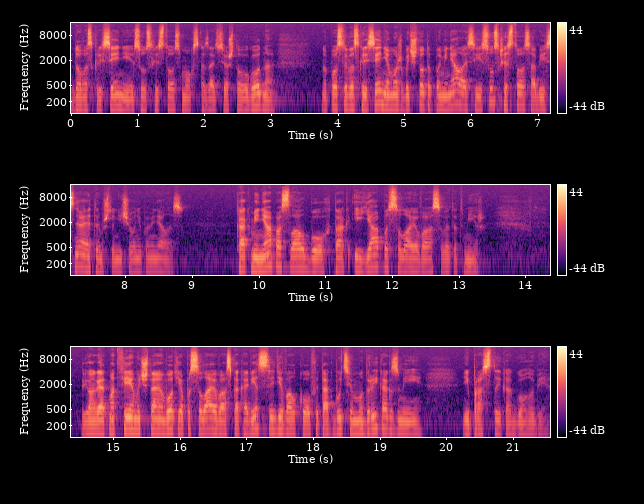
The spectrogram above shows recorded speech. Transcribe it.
до воскресения Иисус Христос мог сказать все, что угодно, но после воскресения, может быть, что-то поменялось, и Иисус Христос объясняет им, что ничего не поменялось. Как меня послал Бог, так и я посылаю вас в этот мир. В Евангелии от Матфея мы читаем, «Вот я посылаю вас, как овец среди волков, и так будьте мудры, как змеи, и просты, как голуби».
